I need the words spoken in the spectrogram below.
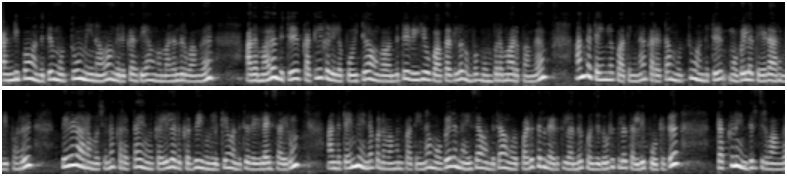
கண்டிப்பாக வந்துட்டு முத்துவும் மீனாவும் அங்கே இருக்கிறதையே அவங்க மறந்துடுவாங்க அதை மறந்துட்டு கட்டில் கடையில் போயிட்டு அவங்க வந்துட்டு வீடியோ பார்க்கறதுல ரொம்ப மும்பரமாக இருப்பாங்க. அந்த டைமில் பார்த்தீங்கன்னா கரெக்டாக முத்து வந்துட்டு மொபைலை தேட ஆரம்பிப்பார். தேட ஆரம்பிச்சோன்னா கரெக்டாக இவங்க கையில் இருக்கிறது இவங்களுக்கே வந்துட்டு ரியலைஸ் ஆயிரும். அந்த டைமில் என்ன பண்ணுவாங்கன்னு பார்த்தீங்கன்னா மொபைலை நைஸாக வந்துட்டு அவங்க படுத்திருந்த இடத்துல இருந்து கொஞ்சம் தூரத்தில் தள்ளி போட்டுட்டு டக்குன்னு எந்திரிச்சிருவாங்க.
